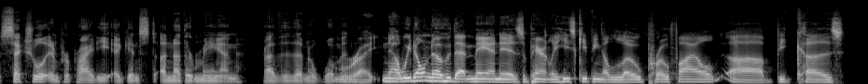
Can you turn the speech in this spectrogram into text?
sexual impropriety against another man rather than a woman. Right. Now, we don't know who that man is. Apparently, he's keeping a low profile uh, because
